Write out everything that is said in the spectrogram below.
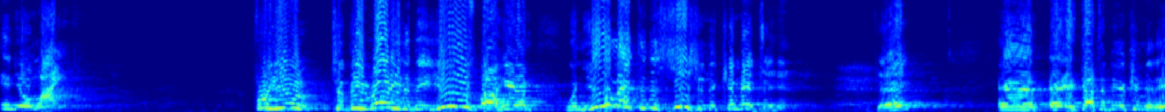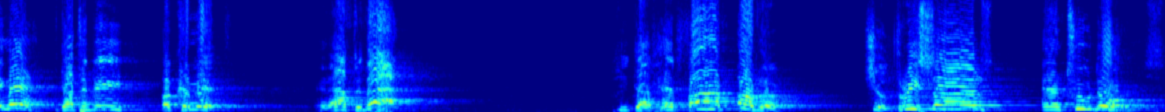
in your life for you to be ready to be used by him when you make the decision to commit to him. Okay? And, and it got to be a commit. Amen. It got to be a commit. And after that, he got had five other children, three sons and two daughters,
